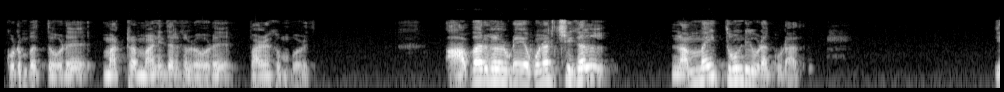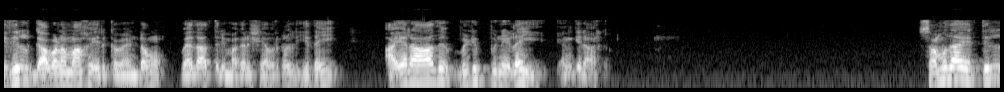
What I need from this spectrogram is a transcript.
குடும்பத்தோடு மற்ற மனிதர்களோடு பழகும் பொழுது. அவர்களுடைய உணர்ச்சிகள் நம்மை தூண்டிவிடக்கூடாது இதில் கவனமாக இருக்க வேண்டும். வேதாத்திரி மகரிஷி அவர்கள் இதை அயராது விழிப்பு நிலை என்கிறார்கள். சமுதாயத்தில்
